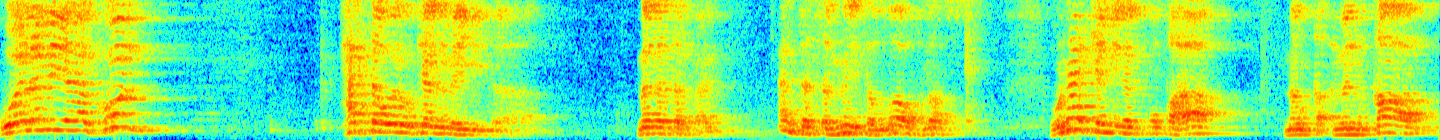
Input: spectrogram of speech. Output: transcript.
ولم يأكل حتى ولو كان ميتا ماذا تفعل؟ أنت سميت الله وخلاص هناك من الفقهاء من قال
